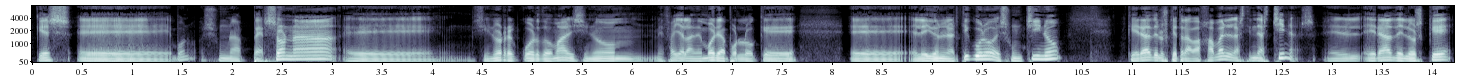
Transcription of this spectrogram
que es eh, bueno es una persona si no recuerdo mal y si no me falla la memoria por lo que he leído en el artículo es un chino que era de los que trabajaban en las tiendas chinas. Él era de los que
